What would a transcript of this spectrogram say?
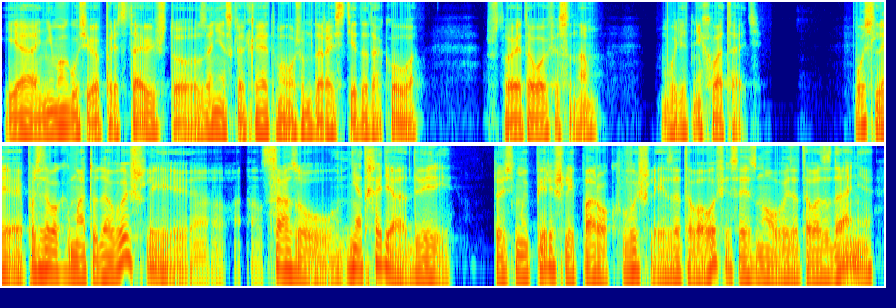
Я не могу себе представить, что за несколько лет мы можем дорасти до такого, что этого офиса нам будет не хватать. После, после того, как мы оттуда вышли, сразу не отходя от двери, то есть мы перешли порог, вышли из этого офиса, из нового, из этого здания –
